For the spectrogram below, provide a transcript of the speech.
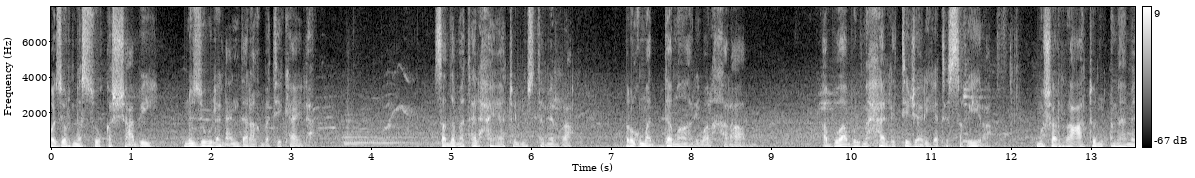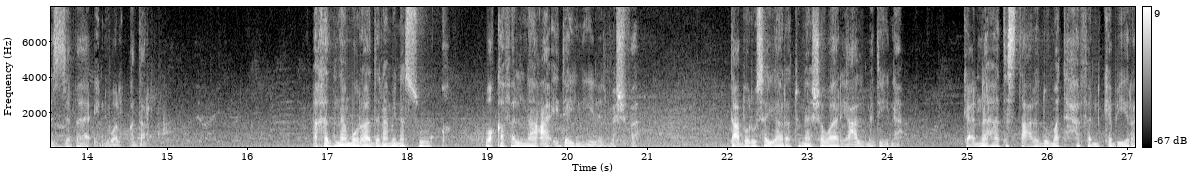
وزرنا السوق الشعبي نزولا عند رغبة كايلا. صدمتها الحياة المستمرة رغم الدمار والخراب. أبواب المحال التجارية الصغيرة مشرعة أمام الزبائن والقدر. أخذنا مرادنا من السوق وقفلنا عائدين إلى المشفى. تعبر سيارتنا شوارع المدينة كأنها تستعرض متحفا كبيرا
